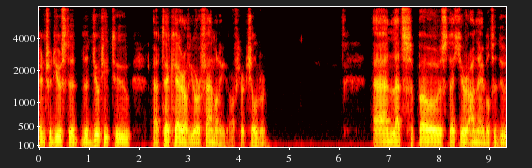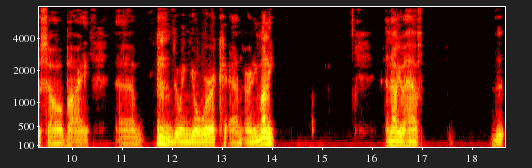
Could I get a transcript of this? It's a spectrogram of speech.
introduce the, the duty to uh, take care of your family, of your children. And let's suppose that you're unable to do so by um, doing your work and earning money. And now you have, the,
